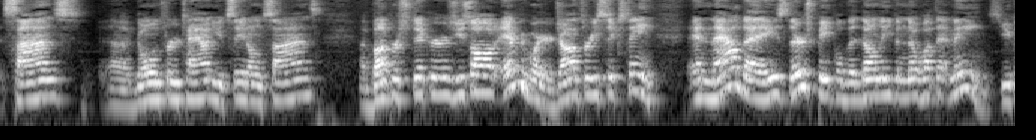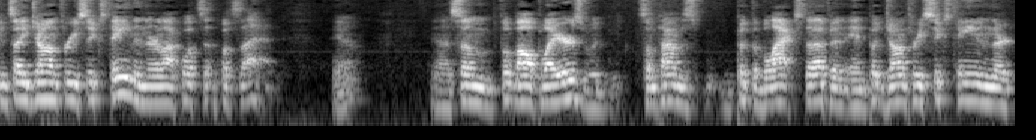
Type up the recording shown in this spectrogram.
signs uh, going through town. You'd see it on signs, uh, bumper stickers. You saw it everywhere. John 3.16. And nowadays, there's people that don't even know what that means. You can say John 3.16 and they're like, what's that? what's that? Know? Uh, some football players would sometimes put the black stuff and, and put John 3.16 in their,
